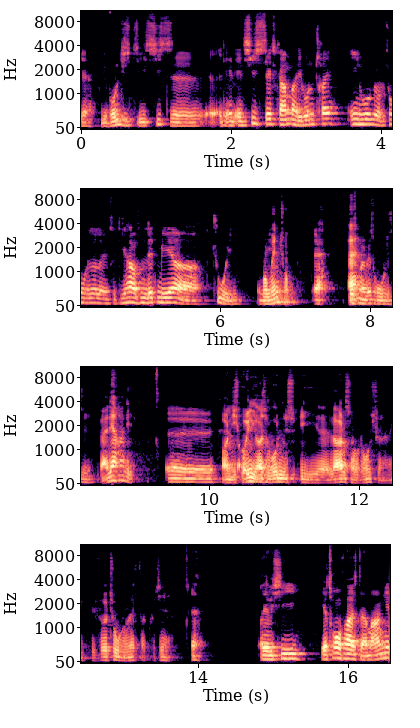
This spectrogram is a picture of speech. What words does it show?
ja, vi har vundet de, de sidste, er de sidste seks kampe har de vundet tre, en uge og to nederlag, så de har jo sådan lidt mere tur i den. Momentum. Ja, det Ja. kan man vist roligt sige. Ja, det har de. Øh, Og de skulle egentlig også have vundet i uh, lørdags over Nordsjælland, ikke? Vi førte 2-0 efter et kvarter. og jeg vil sige, jeg tror faktisk, der er mange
